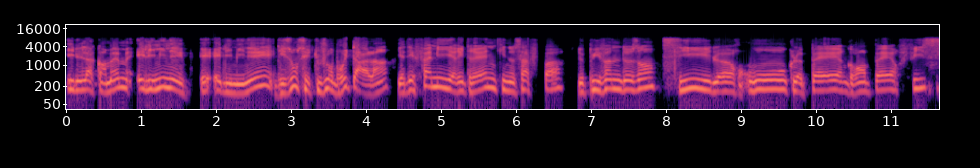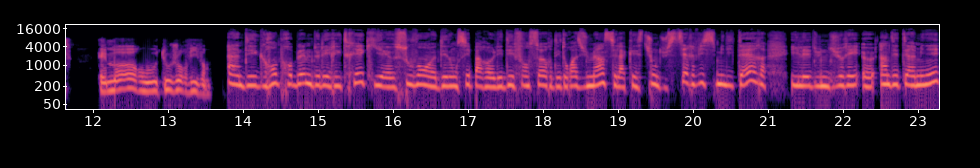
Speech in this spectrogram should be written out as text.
il l'a quand même éliminé. Et éliminé, disons, c'est toujours brutal. Hein. il y a des familles érythréennes qui ne savent pas depuis 22 ans si leur oncle, père, grand-père, fils est mort ou toujours vivant. Un des grands problèmes de l'Érythrée, qui est souvent euh, dénoncé par euh, les défenseurs des droits humains, c'est la question du service militaire. Il est d'une durée euh, indéterminée.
